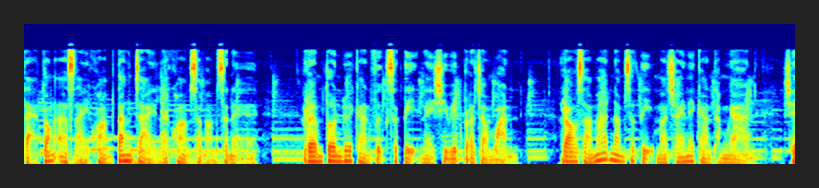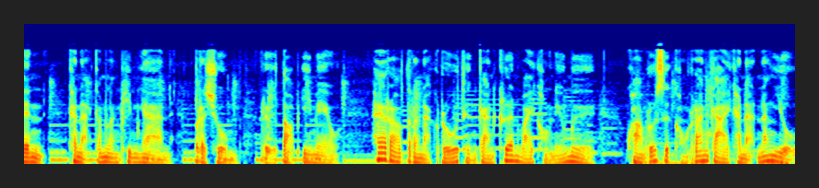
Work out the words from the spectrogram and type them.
แต่ต้องอาศัยความตั้งใจและความสม่ำเสนอ เริ่มต้นด้วยการฝึกสติในชีวิตประจำวัน เราสามารถนำสติมาใช้ในการทำงาน เช่น ขณะกำลังพิมพ์งาน ประชุม หรือตอบอีเมล ให้เราตระหนักรู้ถึงการเคลื่อนไหวของนิ้วมือ ความรู้สึกของร่างกายขณะนั่งอยู่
